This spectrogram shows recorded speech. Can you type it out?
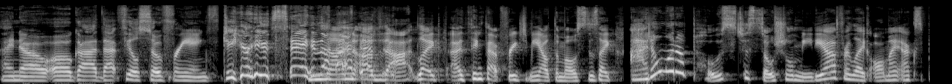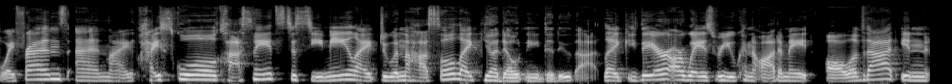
I know. Oh God, that feels so freeing to hear you say that. None of that. Like, I think that freaked me out the most is like, I don't want to post to social media for like all my ex boyfriends and my high school classmates to see me like doing the hustle. Like, you don't need to do that. Like, there are ways where you can automate all of that in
